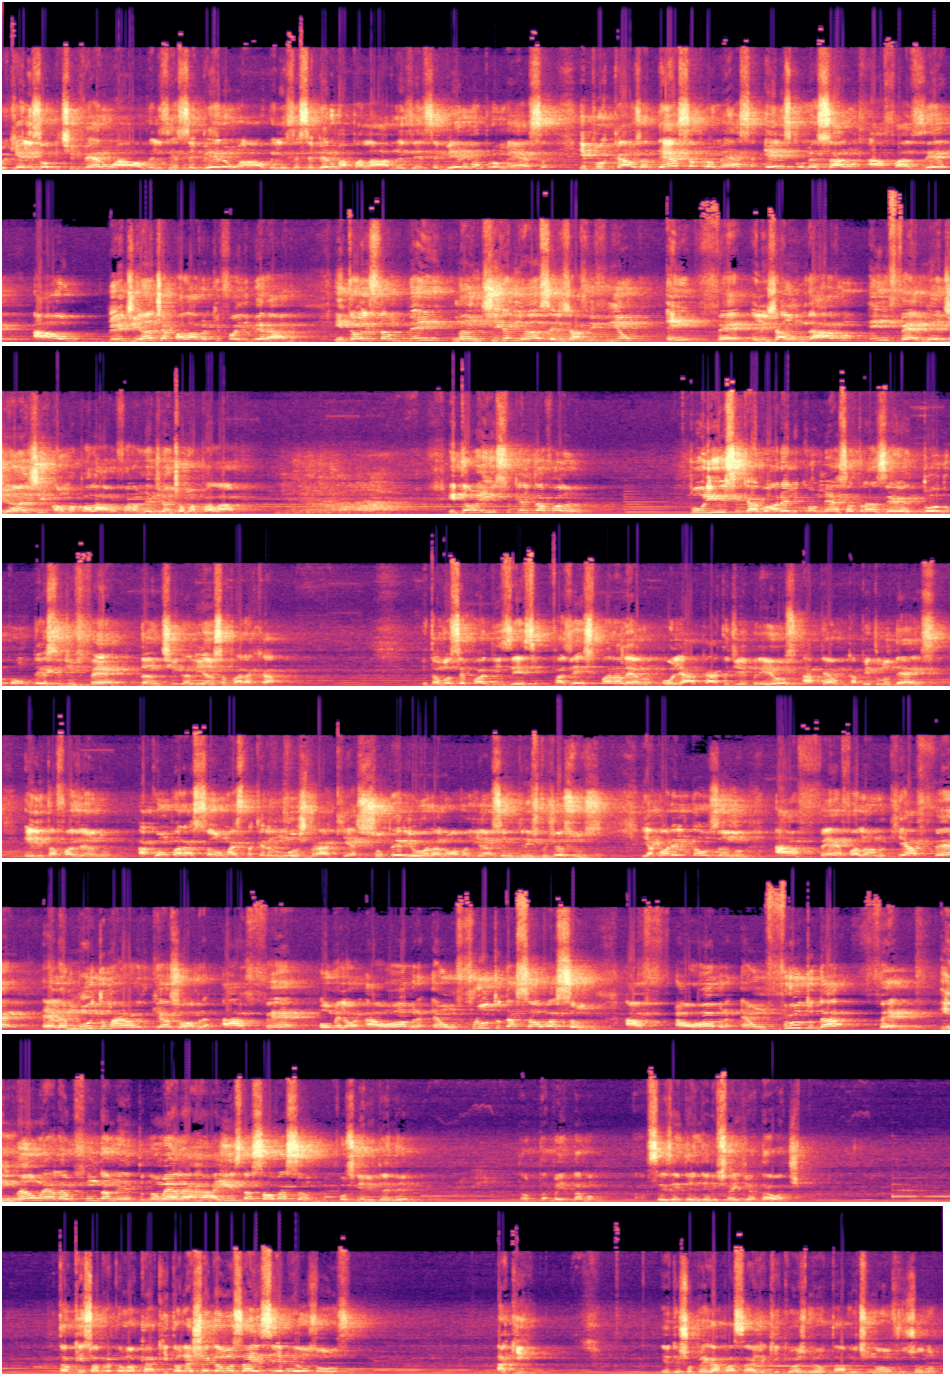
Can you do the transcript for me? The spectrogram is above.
porque eles obtiveram algo, eles receberam algo, eles receberam uma palavra, eles receberam uma promessa, e por causa dessa promessa, eles começaram a fazer algo mediante a palavra que foi liberada. Então eles também, na antiga aliança, eles já viviam em fé, eles já andavam em fé, mediante a uma palavra. Fala, mediante a uma palavra. Então é isso que ele está falando. Por isso que agora ele começa a trazer todo o contexto de fé da antiga aliança para cá. Então você pode dizer, fazer esse paralelo, olhar a carta de Hebreus até o capítulo 10, ele está fazendo a comparação, mas está querendo mostrar que é superior à nova aliança em Cristo Jesus. E agora ele está usando a fé, falando que a fé ela é muito maior do que as obras. A fé, ou melhor, a obra é um fruto da salvação. A, a obra é um fruto da fé. E não ela é o fundamento, não ela é a raiz da salvação. Conseguiram entender? Então tá bem, tá bom. Vocês entenderam isso aí já está ótimo. Então aqui só para colocar aqui. Então nós chegamos a esse Hebreus 11. Aqui. Eu, deixa eu pegar a passagem aqui que hoje meu tablet não funcionou.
